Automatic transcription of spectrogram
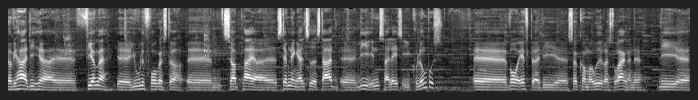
Når vi har de her øh, firma øh, julefrokoster, øh, så plejer øh, stemningen altid at starte øh, lige inden sejlads i Columbus, øh, hvor efter de øh, så kommer ud i restauranterne, lige øh,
